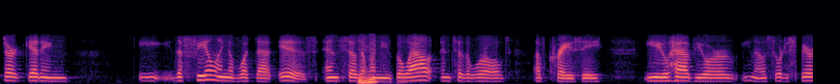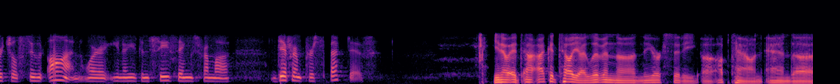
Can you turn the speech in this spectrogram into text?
start getting the feeling of what that is and so that mm-hmm. when you go out into the world of crazy you have your you know sort of spiritual suit on where you know you can see things from a different perspective you know, it, I, could tell you, I live in uh, New York City, uh, uptown, and uh,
